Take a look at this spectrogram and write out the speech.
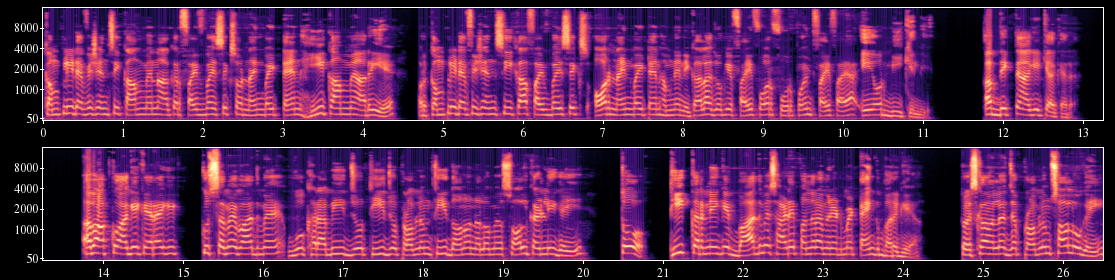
कंप्लीट एफिशिएंसी काम में ना आकर फाइव बाई सिक्स और नाइन बाई टेन ही काम में आ रही है। और कंप्लीट एफिशिएंसी का फाइव बाई सिक्स और नाइन बाई टेन हमने निकाला जो कि फाइव और फोर पॉइंट फाइव आया ए और बी के लिए। अब देखते हैं आगे क्या कह रहा है। अब आपको आगे कह रहा है कि कुछ समय बाद में वो खराबी जो थी, जो प्रॉब्लम थी, दोनों नलों में सॉल्व कर ली गई। तो ठीक करने के बाद में साढ़े पंद्रह मिनट में टैंक भर गया। तो इसका मतलब जब प्रॉब्लम सॉल्व हो गई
